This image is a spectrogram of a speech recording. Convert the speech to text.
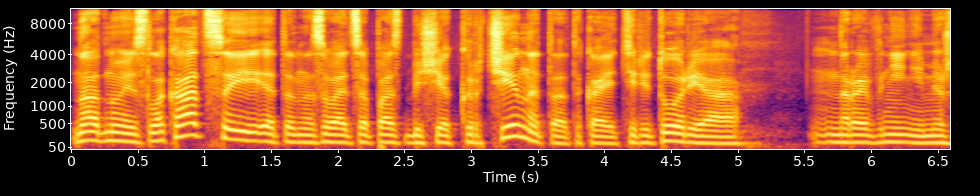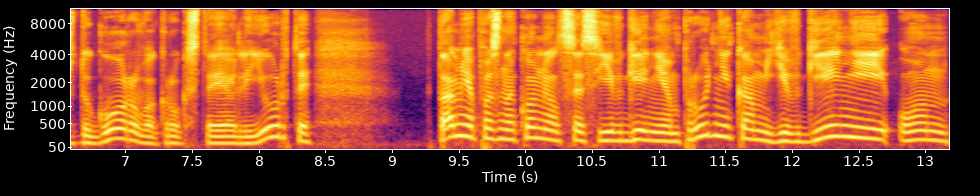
на одной из локаций, это называется пастбище Кырчин, это такая территория на равнине между гор, вокруг стояли юрты. Там я познакомился с Евгением Прудником. Евгений, он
